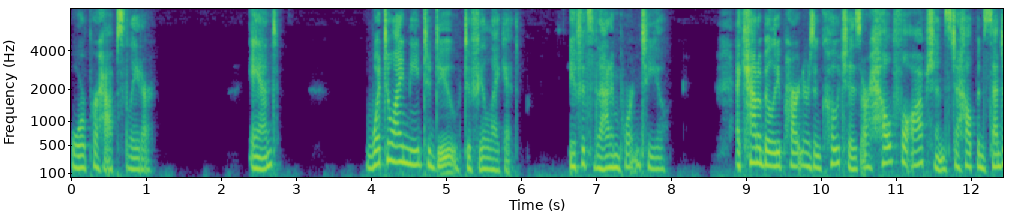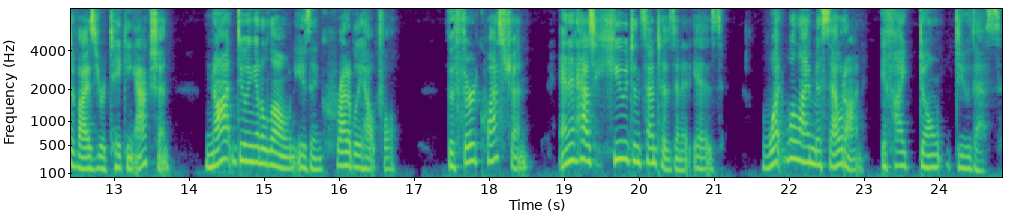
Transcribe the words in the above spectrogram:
or perhaps later? And what do I need to do to feel like it if it's that important to you? Accountability partners and coaches are helpful options to help incentivize your taking action. Not doing it alone is incredibly helpful. The third question, and it has huge incentives in it, is what will I miss out on if I don't do this?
